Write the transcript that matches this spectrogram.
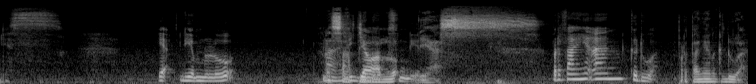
Yes. Ya, diam dulu. Nah, Resapi dijawab dulu. sendiri. Yes. Pertanyaan kedua. Pertanyaan kedua.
